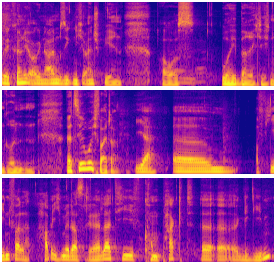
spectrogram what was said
Wir können die Originalmusik nicht einspielen, aus urheberrechtlichen Gründen. Erzähl ruhig weiter. ja, ähm, auf jeden Fall habe ich mir das relativ kompakt äh, äh, gegeben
